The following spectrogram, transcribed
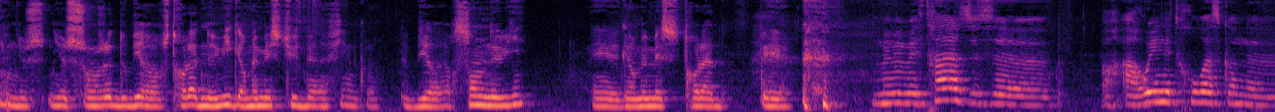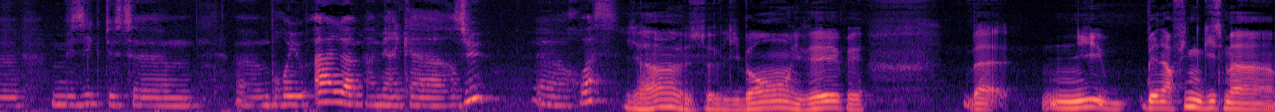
Neus, neus change d'oubir ur strola de neui gar même estud ben a fin, quoi. Bir ur son gar. Et, Me me mestraz eus uh, ar aouenet c'hoaz gant deus uh, broioù al Amerika ar zu c'hoaz. Ya, eus Liban, ive, pe... ni ben ar fin giz ma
